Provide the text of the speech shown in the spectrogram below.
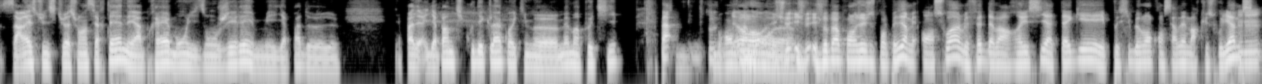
ça reste une situation incertaine et après bon ils ont géré mais il n'y a pas de n'y a, pas un petit coup d'éclat, quoi, qui me, même un petit. Bah, vraiment, je, ne veux pas prolonger juste pour le plaisir, mais en soi, le fait d'avoir réussi à taguer et possiblement conserver Marcus Williams, mm.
